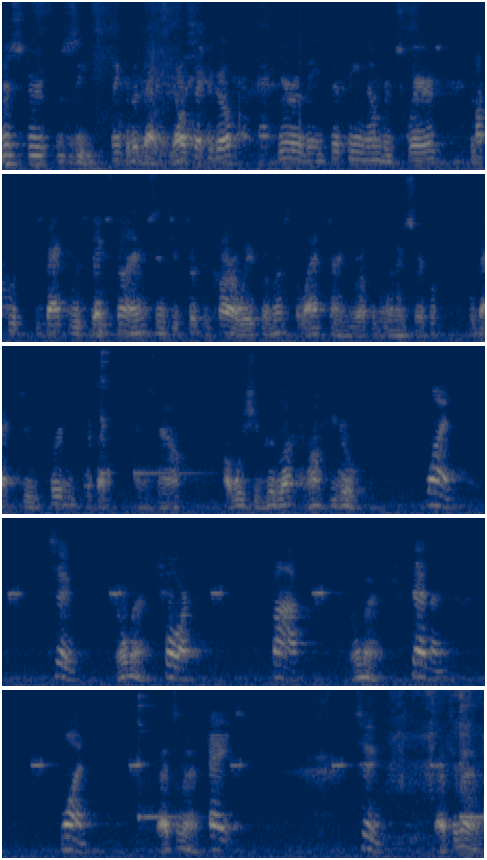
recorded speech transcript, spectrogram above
Mr. Z. Think of it that way. Y'all set to go? Here are the 15 numbered squares. Clock looks back to its best time since you took the car away from us the last time you were up in the winner's circle. We're back to 30 seconds now. I wish you good luck, and off you go. One, two, No match. four, five, No match. seven, one, That's a match. eight, two, That's a match.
